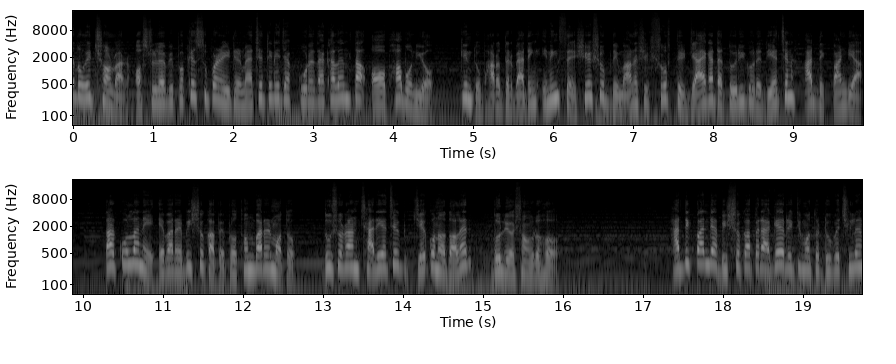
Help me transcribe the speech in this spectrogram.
রোহিত শর্মার। অস্ট্রেলিয়ার বিপক্ষে সুপার এইটের ম্যাচে তিনি যা করে দেখালেন তা অভাবনীয়। কিন্তু ভারতের ব্যাটিং ইনিংসে শেষ অবধি মানসিক স্বস্তির জায়গাটা তৈরি করে দিয়েছেন হার্দিক পান্ডিয়া। তার কল্যাণে এবারের বিশ্বকাপে প্রথমবারের মতো দুশো রান ছাড়িয়েছে যে কোনো দলের দলীয় সংগ্রহ। হার্দিক পান্ডিয়া বিশ্বকাপের আগে রীতিমতো ডুবেছিলেন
